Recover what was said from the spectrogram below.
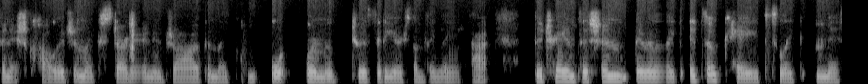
finish college and like start a new job and like or, or move to a city or something like that the transition they were like it's okay to like miss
